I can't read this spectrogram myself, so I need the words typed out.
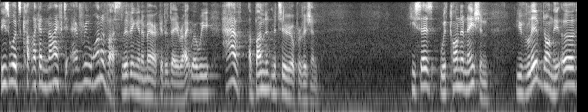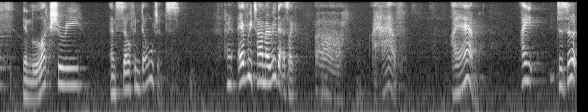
these words cut like a knife to every one of us living in America today, right? Where we have abundant material provision. He says, with condemnation, you've lived on the earth in luxury and self indulgence. I mean, every time I read that, it's like, ah, I have. I am. I desert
